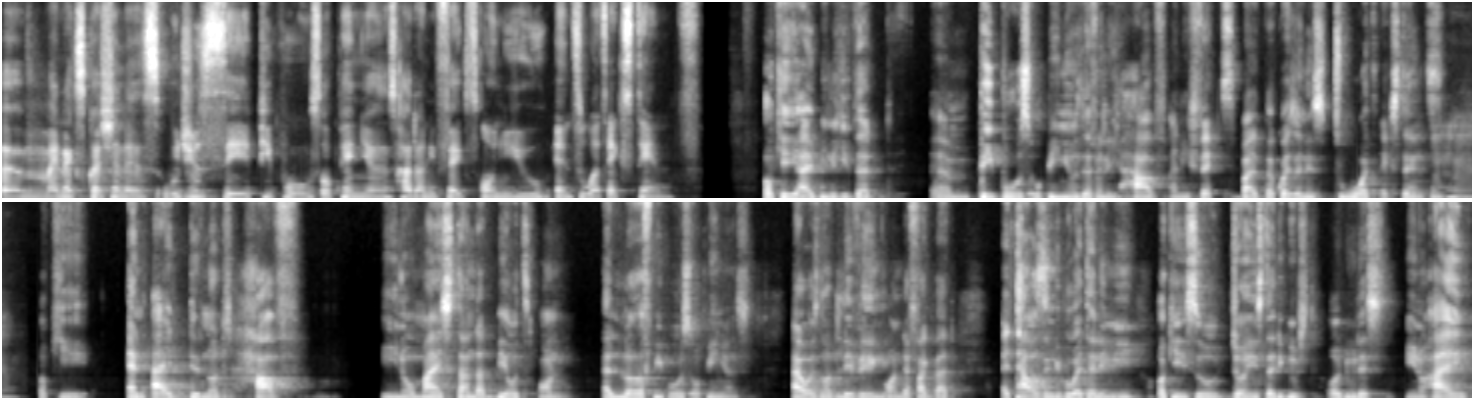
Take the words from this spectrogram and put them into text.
Um, my next question is Would you say people's opinions had an effect on you and to what extent? Okay, I believe that um, people's opinions definitely have an effect, but the question is to what extent? Mm-hmm. Okay, and I did not have, you know, my standard built on a lot of people's opinions. I was not living on the fact that a thousand people were telling me, okay, so join study groups or do this. You know, I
